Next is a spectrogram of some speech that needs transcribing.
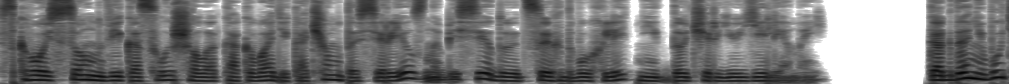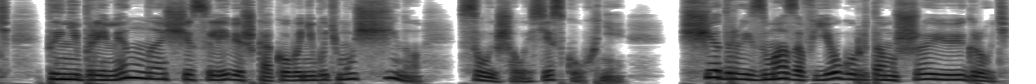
Сквозь сон Вика слышала, как Вадик о чем то серьезно беседует с их двухлетней дочерью Еленой. «Когда-нибудь ты непременно осчастливишь какого-нибудь мужчину», — слышалось из кухни, щедро измазав йогуртом шею и грудь.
